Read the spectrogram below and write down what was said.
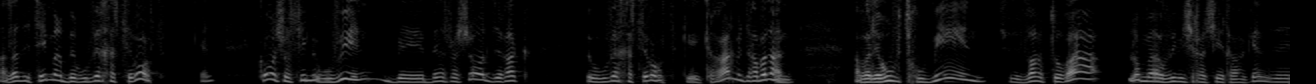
אז עד דתימר ברובי חצרות, כן? כל מה שעושים עירובין בין השמשות זה רק עירובי חצרות, כעיקרן מדרבנן. אבל עירוב תחומין, שזה דבר תורה, לא מערבים איש חשיכה, כן? זה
